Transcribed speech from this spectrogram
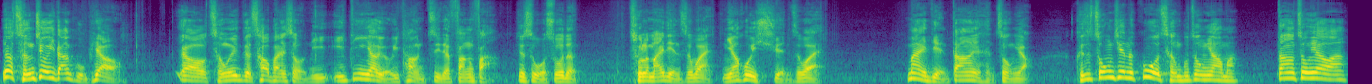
要成就一档股票。要成为一个操盘手，你一定要有一套你自己的方法，就是我说的，除了买点之外，你要会选之外，卖点当然也很重要。可是中间的过程不重要吗？当然重要啊！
